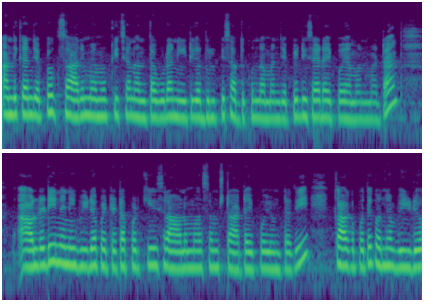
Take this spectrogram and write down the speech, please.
అందుకని చెప్పి ఒకసారి మేము కిచెన్ అంతా కూడా నీట్గా దులిపి సర్దుకుందామని చెప్పి డిసైడ్ అయిపోయామన్నమాట. ఆల్రెడీ నేను ఈ వీడియో పెట్టేటప్పటికి శ్రావణ మాసం స్టార్ట్ అయిపోయి ఉంటుంది. కాకపోతే కొంచెం వీడియో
